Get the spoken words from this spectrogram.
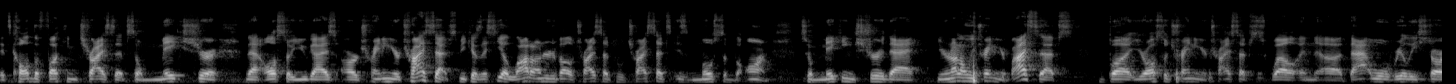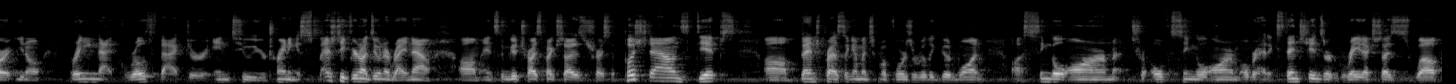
It's called the fucking tricep. So make sure that also you guys are training your triceps because I see a lot of underdeveloped triceps. Well, triceps is most of the arm. So making sure that you're not only training your biceps, but you're also training your triceps as well. And uh, that will really start, you know, bringing that growth factor into your training, especially if you're not doing it right now. Um, and some good tricep exercises, tricep pushdowns, dips, um, bench press, like I mentioned before, is a really good one. Uh, single arm, tr- single arm overhead extensions are great exercises as well.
